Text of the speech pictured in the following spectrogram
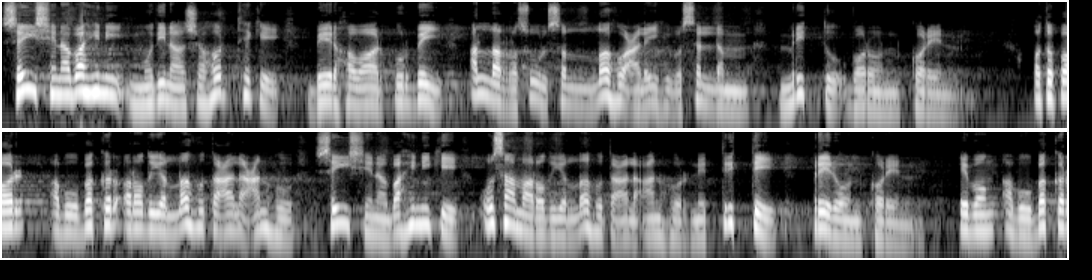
সেই সেনাবাহিনী মদিনা শহর থেকে বের হওয়ার পূর্বেই আল্লাহর রসুল সাল্লাহ আলহি ওসাল্লাম মৃত্যু বরণ করেন। অতপর আবু বকর রদিয়াল্লাহ তালা আনহু সেই সেনাবাহিনীকে ওসামা রদিয়াল্লাহ তালা আনহুর নেতৃত্বে প্রেরণ করেন এবং আবু বকর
